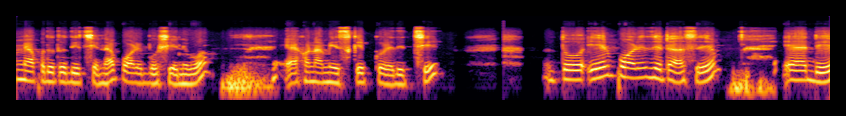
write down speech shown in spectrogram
আমি আপাতত দিচ্ছি না, পরে বসিয়ে নেব। এখন আমি স্কিপ করে দিচ্ছি। তো এরপরে যেটা আছে অ্যাড এ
